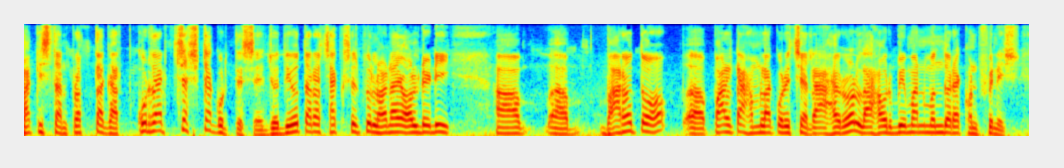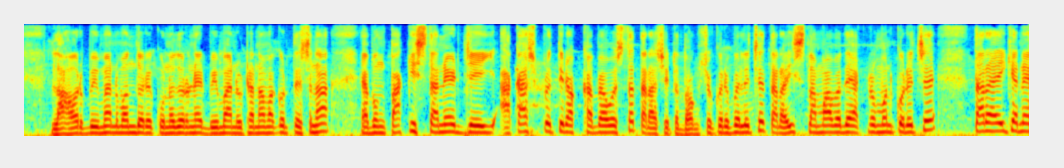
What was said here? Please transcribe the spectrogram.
পাকিস্তান প্রত্যাঘাত করার চেষ্টা করতেছে। যদিও তারা সাকসেসফুল হয় নাই অলরেডি ভারতও পাল্টা হামলা করেছে লাহোরও। লাহোর বিমানবন্দর এখন ফিনিশ লাহোর বিমানবন্দরে কোনো ধরনের বিমান ওঠানামা করতেছে না এবং পাকিস্তানের যেই আকাশ প্রতিরক্ষা ব্যবস্থা, তারা সেটা ধ্বংস করে ফেলেছে। তারা ইসলামাবাদে আক্রমণ করেছে। তারা এইখানে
